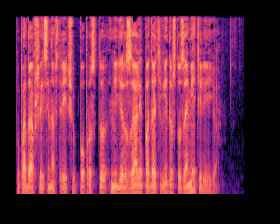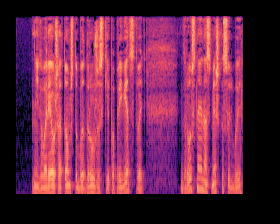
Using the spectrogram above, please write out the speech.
попадавшиеся навстречу, попросту не дерзали подать виду, что заметили ее, не говоря уж о том, чтобы дружески поприветствовать. Грустная насмешка судьбы.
